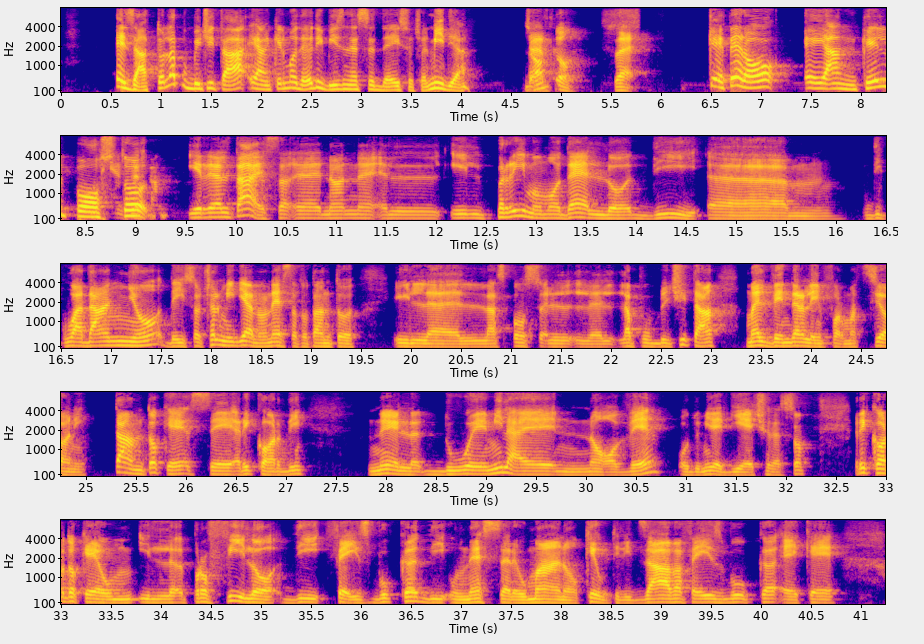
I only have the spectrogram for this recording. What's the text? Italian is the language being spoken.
Esatto, la pubblicità è anche il modello di business dei social media, no? Certo. Beh, che però è anche il posto... in realtà è, eh, non è il, il primo modello di, ehm, di guadagno dei social media non è stato tanto il- la, sponsor- la pubblicità, ma il vendere le informazioni. Tanto che se ricordi nel 2009 o 2010 adesso, ricordo che un- il profilo di Facebook di un essere umano che utilizzava Facebook e che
